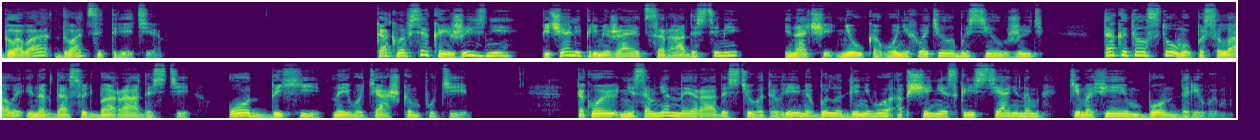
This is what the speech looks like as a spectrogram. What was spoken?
Глава 23. Как во всякой жизни, печали перемежаются радостями, иначе ни у кого не хватило бы сил жить, так и Толстому посылала иногда судьба радости, отдыхи на его тяжком пути. Такой несомненной радостью в это время было для него общение с крестьянином Тимофеем Бондаревым.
